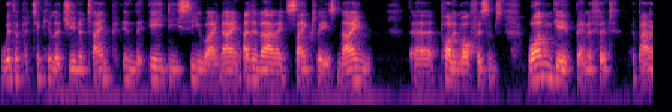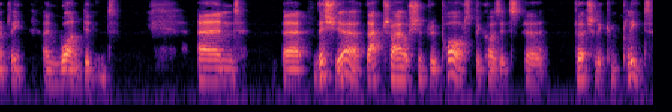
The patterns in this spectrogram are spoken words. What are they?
with a particular genotype in the ADCY9, adenylate cyclase 9 uh, polymorphisms. One gave benefit, apparently, and one didn't. And uh, this year, that trial should report because it's uh, virtually complete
